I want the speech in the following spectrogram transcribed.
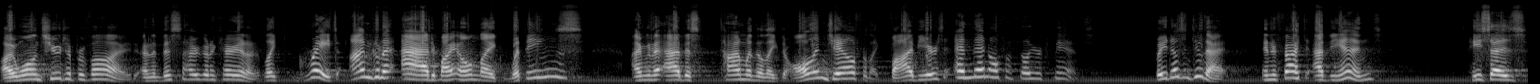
I want you to provide, and this is how you're going to carry it out. Like, great, I'm going to add my own like whippings. I'm going to add this time when they're like, they're all in jail for like five years, and then I'll fulfill your commands. But he doesn't do that. And in fact, at the end, he says,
